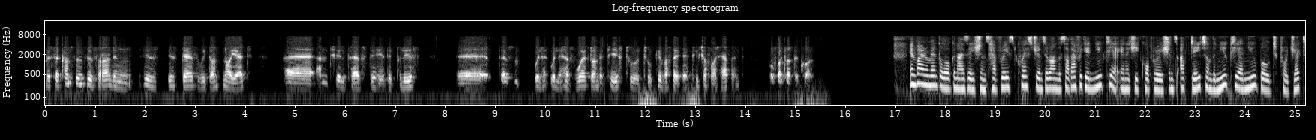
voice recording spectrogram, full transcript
the circumstances surrounding his his death, we don't know yet uh, until perhaps the the police uh, perhaps will will have worked on the case to to give us a, a picture of what happened, of what was the cause. Environmental organizations have raised questions around the South African Nuclear Energy Corporation's update on the nuclear new build project,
